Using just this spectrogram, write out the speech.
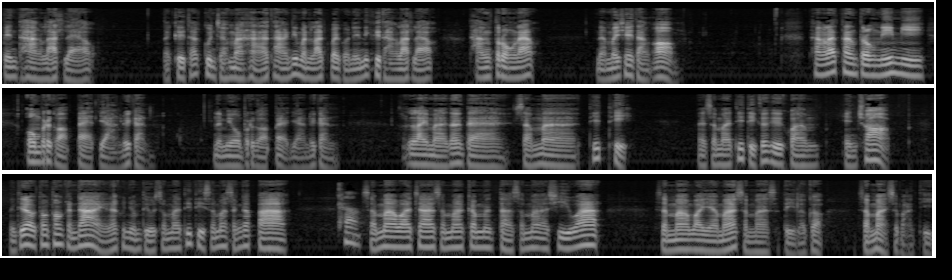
เป็นทางลัดแล้วนะคือถ้าคุณจะมาหาทางที่มันลัดไปกว่านี้นี่คือทางลัดแล้ว ทางตรงแล้วนะไม่ใช่ทางอ้อม ทางลัดทางตรงนี้มีองค์ประกอบ 8 อย่างด้วยกันนะมีองค์ประกอบ 8 อย่างด้วยกัน ไล่มาตั้งแต่สัมมาทิฏฐินะสัมมาทิฏฐิก็คือความเห็นชอบอย่างที่เราต้องท่องกันได้นะคุณโยมติวสัมมาทิฏฐิสัมมาสังกัปปะค่ะสัมมาวาจาสัมมากัมมันตะสัมมาอาชีวะสัมมาวายามะสัมมาสติ แล้วก็สัมมาสมาธิ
